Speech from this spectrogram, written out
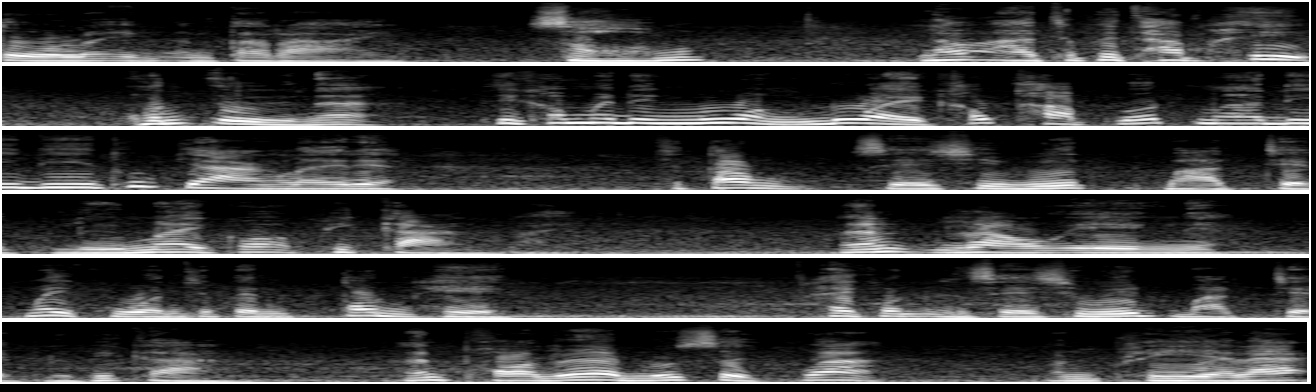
ตัวเราเองอันตรายสองเราอาจจะไปทำให้ คนอื่นน่ะที่เขาไม่ได้ง่วงด้วย เขาขับรถมาดีๆ ทุกอย่างเลยเนี่ยจะต้องเสียชีวิตบาดเจ็บหรือไม่ก็พิการไปนั้นเราเองเนี่ยไม่ควรจะเป็นต้นเหตุ ให้คนอื่นเสียชีวิตบาดเจ็บหรือพิการนั้นพอเริ่มรู้สึกว่ามันเพลียแล้ว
